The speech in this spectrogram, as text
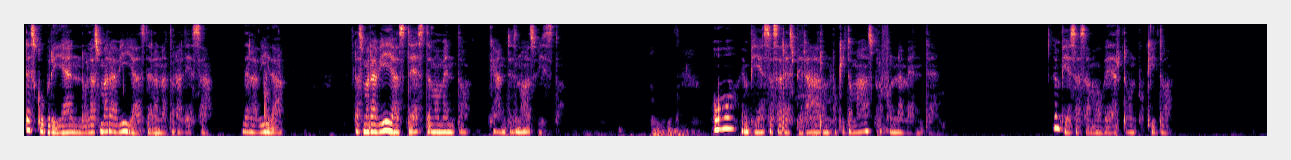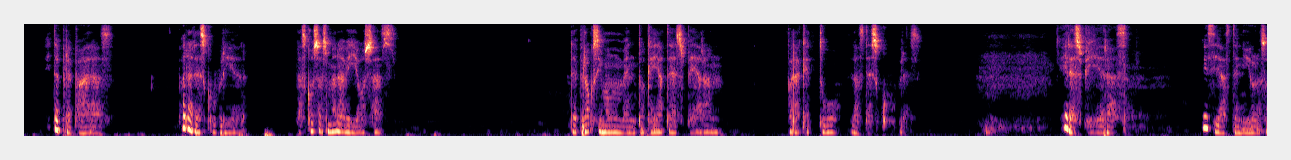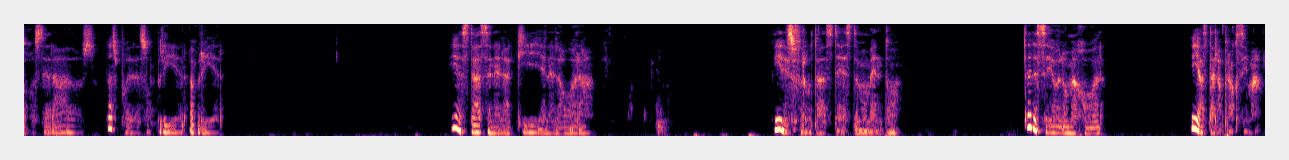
descubriendo las maravillas de la naturaleza, de la vida, las maravillas de este momento que antes no has visto. O empiezas a respirar un poquito más profundamente empiezas a moverte un poquito y te preparas para descubrir las cosas maravillosas del próximo momento que ya te esperan para que tú las descubres. Y respiras. Y si has tenido los ojos cerrados, los puedes abrir, abrir. Y estás en el aquí en el ahora. Y disfrutas de este momento. Te deseo lo mejor. Y hasta la próxima.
